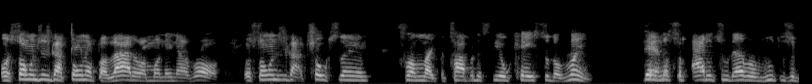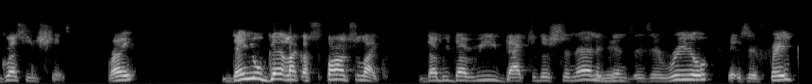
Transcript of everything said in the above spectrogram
Or someone just got thrown off a ladder on Monday Night Raw. Or someone just got chokeslammed from like the top of the steel case to the ring. Damn, that's some attitude Era ruthless aggression shit. Right? Then you'll get like a sponsor like WWE back to the shenanigans. Mm-hmm. Is it real? Is it fake?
